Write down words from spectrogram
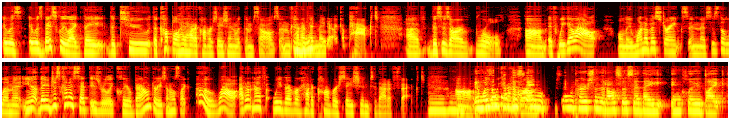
it was it was basically like they the two the couple had had a conversation with themselves and kind mm-hmm. of had made like a pact of this is our rule. Um, if we go out, only one of us drinks and this is the limit. You know, they just kind of set these really clear boundaries. And I was like, oh, wow, I don't know if we've ever had a conversation to that effect. Mm-hmm. Um, and wasn't that the same, own- same person that also said they include like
